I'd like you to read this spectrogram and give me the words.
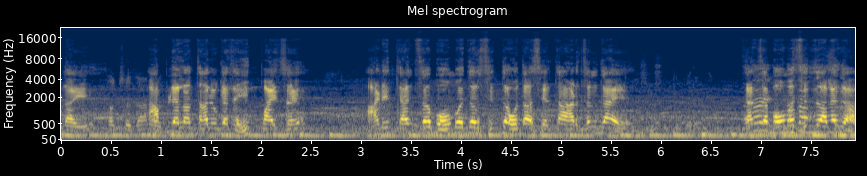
नाही. आपल्याला तालुक्याचं हित पाहायचंय. आणि त्यांचं बहुमत जर सिद्ध होत असेल तर अडचण काय आहे? त्यांचं बहुमत सिद्ध झालं का?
